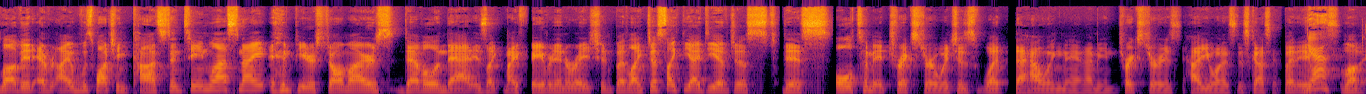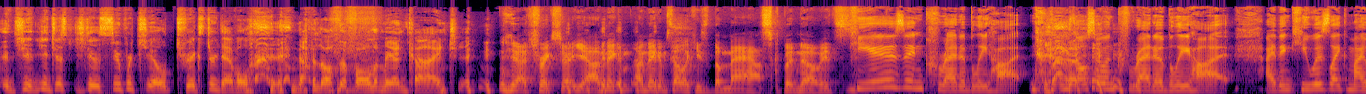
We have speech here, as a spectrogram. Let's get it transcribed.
love it. Every, I was watching Constantine last night, and Peter Stormare's devil in that is like my favorite iteration. But like, just like the idea of just this ultimate trickster, which is what the Howling Man, I mean, trickster is how you want to discuss it. But anyways, Yeah. love it. It's you just you know, super chill trickster devil, not at all the fall of mankind. Yeah, trickster. Yeah, I make him, I make him sound like he's the mask, but no, it's He is incredibly hot. He's also incredibly hot. I think he was like my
